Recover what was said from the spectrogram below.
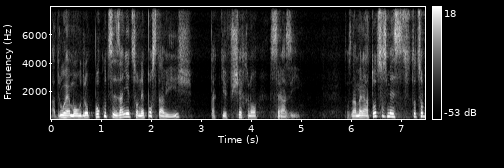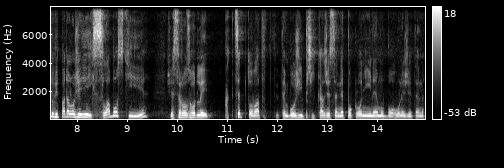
A druhé moudro, pokud se za něco nepostavíš, tak tě všechno srazí. To znamená, to, co, jsme, to, co by vypadalo, že je jejich slabostí, že se rozhodli akceptovat ten boží příkaz, že se nepokloní jinému bohu, než je ten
